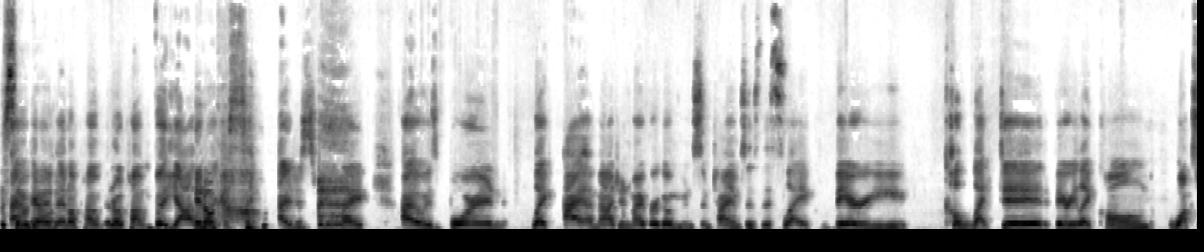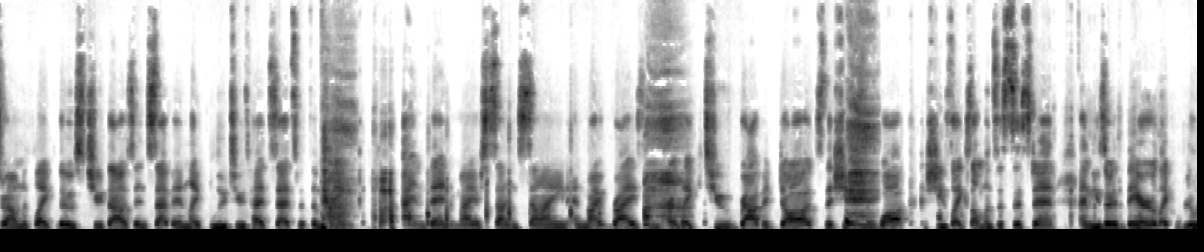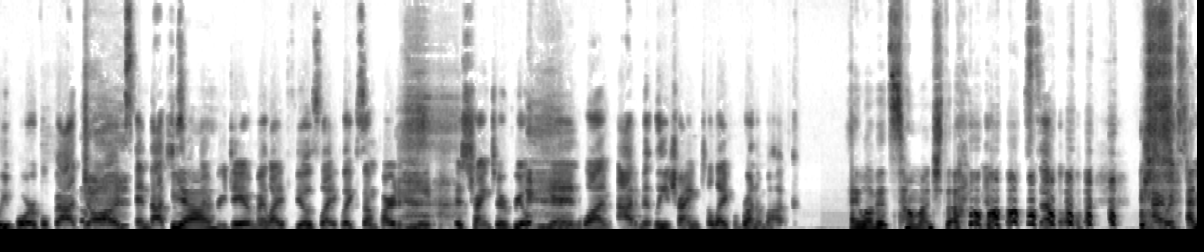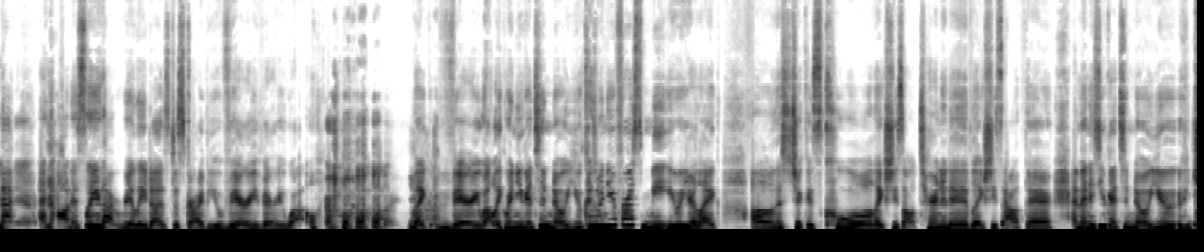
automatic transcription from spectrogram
So I, good. It'll, it'll, come. It'll come. But yeah, like, it'll I come. I just feel like I was born like I imagine my Virgo moon sometimes is this like very collected, very like calm, walks around with like those 2007 like Bluetooth headsets with the mic. and then my sun sign and my rising are like two rabid dogs that she has to walk because she's like someone's assistant. And these are their like really horrible bad dogs. And that's just yeah. what every day of my life feels like. Like some part of me is trying to reel me in while I'm adamantly trying to like run amok. I love it so much though. so and that there. and honestly that really does describe you very very well. Yeah. like very well. Like when you get to know you because when you first meet you you're like oh this chick is cool. Like she's alternative. Like she's out there. And then as you get to know you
